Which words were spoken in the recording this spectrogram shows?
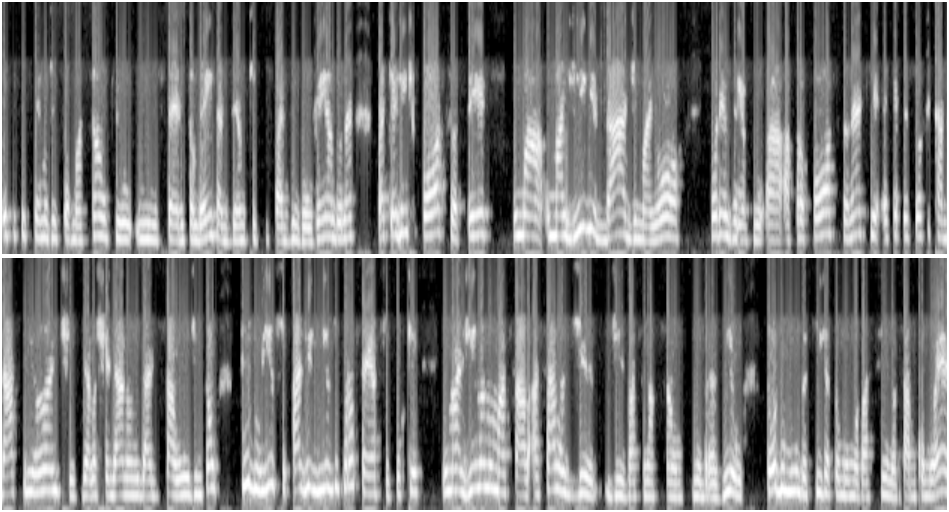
esse sistema de informação que o, o Ministério também está dizendo que está desenvolvendo, né, para que a gente possa ter uma, uma agilidade maior. Por exemplo, a, a proposta né, que é que a pessoa se cadastre antes dela chegar na unidade de saúde. Então, tudo isso agiliza o processo, porque imagina numa sala, as salas de, de vacinação no Brasil, todo mundo aqui já tomou uma vacina, sabe como é?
